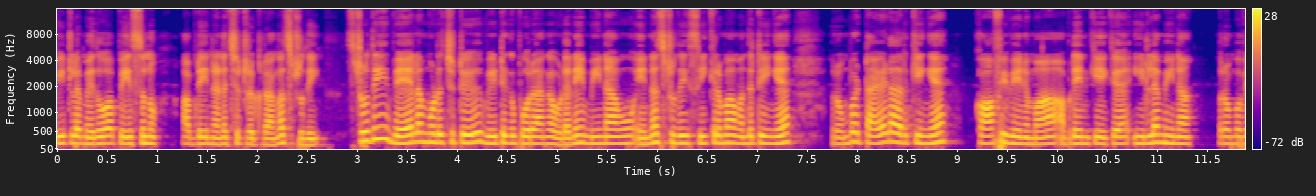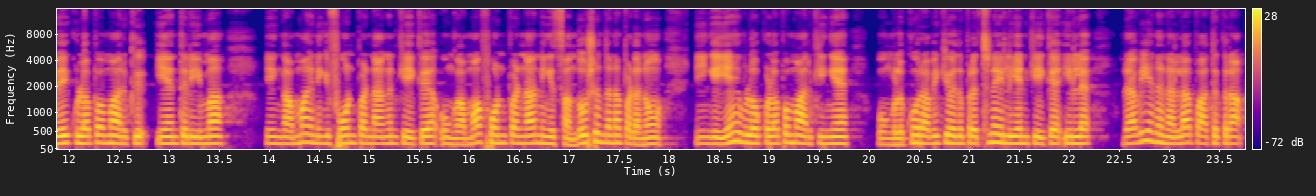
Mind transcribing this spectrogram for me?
வீட்டில் மெதுவாக பேசணும் அப்படின்னு நினச்சிட்டு இருக்கிறாங்க ஸ்ருதி. ஸ்ருதி வேலை முடிச்சுட்டு வீட்டுக்கு போகிறாங்க உடனே மீனாவும் என்ன ஸ்ருதி சீக்கிரமாக வந்துட்டீங்க? ரொம்ப டயர்டாக இருக்கீங்க. காஃபி வேணுமா? அப்படின்னு கேட்க இல்லை மீனா ரொம்பவே குழப்பமாக இருக்குது ஏன் தெரியுமா? எங்கள் அம்மா இன்றைக்கி ஃபோன் பண்ணாங்கன்னு கேட்க உங்கள் அம்மா ஃபோன் பண்ணால் நீங்கள் சந்தோஷம் தானே படணும்? நீங்கள் ஏன் இவ்வளோ குழப்பமாக இருக்கீங்க? உங்களுக்கும் ரவிக்கும் எதுவும் பிரச்சனை இல்லையேன்னு கேட்க இல்லை ரவி என்னை நல்லா பார்த்துக்கிறான்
